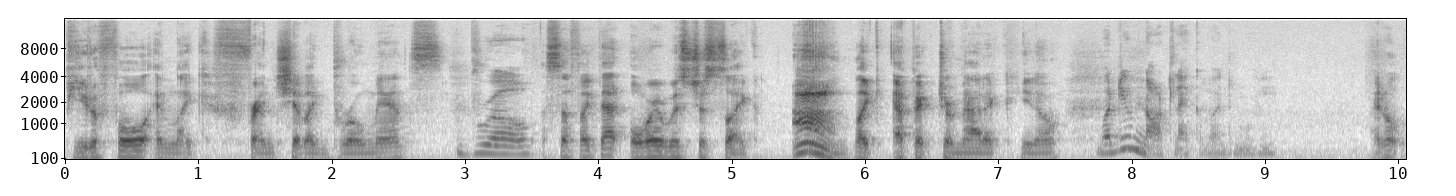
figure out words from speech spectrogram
beautiful and like friendship, like bromance, Bro, stuff like that, or it was just like mm, like epic, dramatic. You know, what do you not like about the movie? I don't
